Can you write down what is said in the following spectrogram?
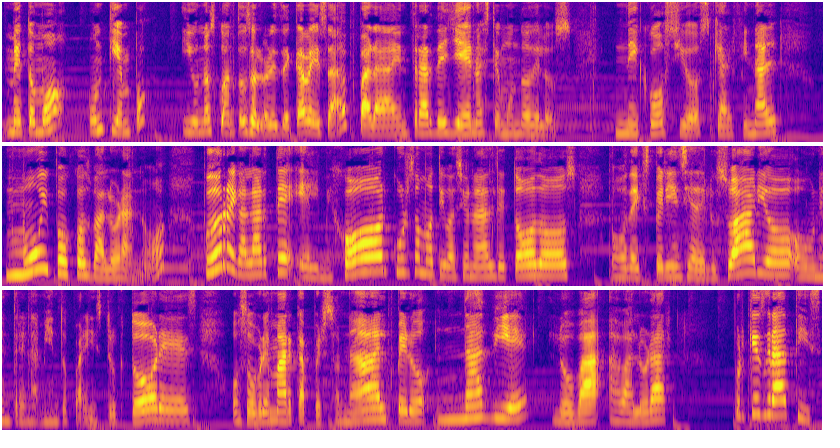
Me tomó un tiempo y unos cuantos dolores de cabeza para entrar de lleno a este mundo de los negocios que al final muy pocos valoran, ¿no? Puedo regalarte el mejor curso motivacional de todos, o de experiencia del usuario, o un entrenamiento para instructores, o sobre marca personal, pero nadie lo va a valorar, porque es gratis.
